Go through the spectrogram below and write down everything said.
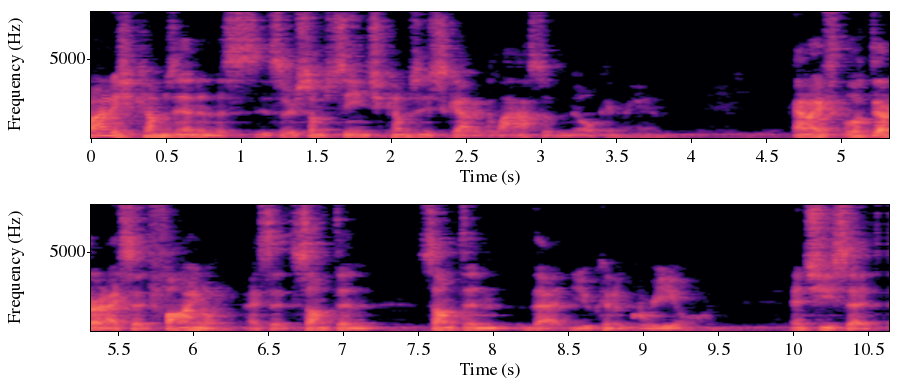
Finally, she comes in and this, is there's some scene. She comes in, she's got a glass of milk in her hand, and I looked at her and I said, "Finally," I said something, something that you can agree on. And she said,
